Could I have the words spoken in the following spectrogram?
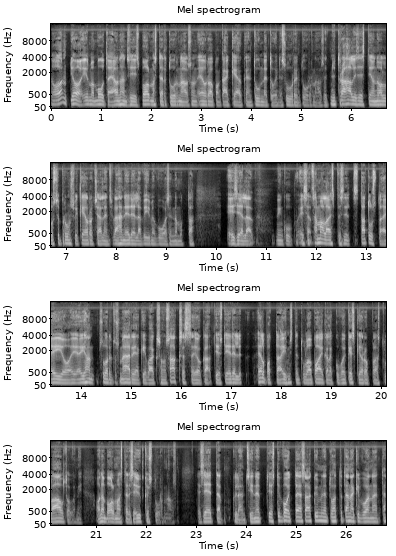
No on, joo, ilman muuta. Ja onhan siis Bolmaster-turnaus on Euroopan kaikkein oikein tunnetuin ja suurin turnaus. Et nyt rahallisesti on ollut se Brunswick Euro Challenge vähän edellä viime vuosina, mutta ei siellä niin kuin, ei samanlaista statusta ei ole ja ihan suoritusmääriäkin, vaikka se on Saksassa, joka tietysti edelly, helpottaa ihmisten tuloa paikalle, kun voi keski-eurooppalaiset tulla autolla, niin onhan Bolmaster se ykkösturnaus. Ja se, että kyllä nyt siinä tietysti voittaja saa 10 000 tänäkin vuonna, että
